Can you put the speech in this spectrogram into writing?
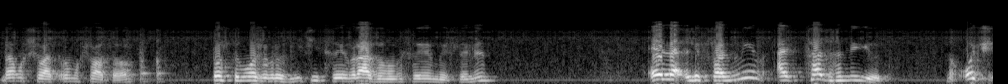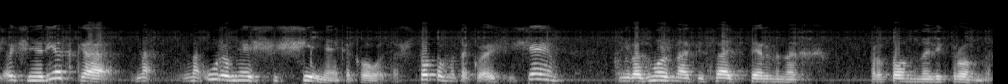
бамушвато, то, что можем различить своим разумом и своими мыслями, это лифамим аль-цад но очень-очень редко на, на уровне ощущения какого-то. Что-то мы такое ощущаем, невозможно описать в терминах протонно-электронных.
